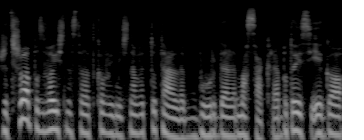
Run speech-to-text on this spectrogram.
że trzeba pozwolić nastolatkowi mieć nawet totalny burdel, masakrę, bo to jest jego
